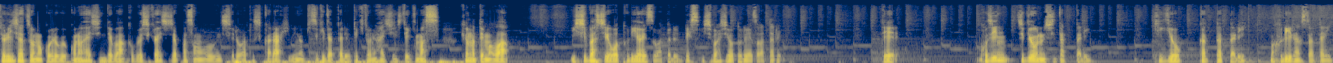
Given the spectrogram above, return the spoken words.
一人社長の声ログ、この配信では株式会社ジャパソンを運営している私から日々の気づきだったりを適当に配信していきます。今日のテーマは、石橋をとりあえず渡るです。石橋をとりあえず渡る。で、個人事業主だったり、起業家だったり、まあ、フリーランスだったり、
